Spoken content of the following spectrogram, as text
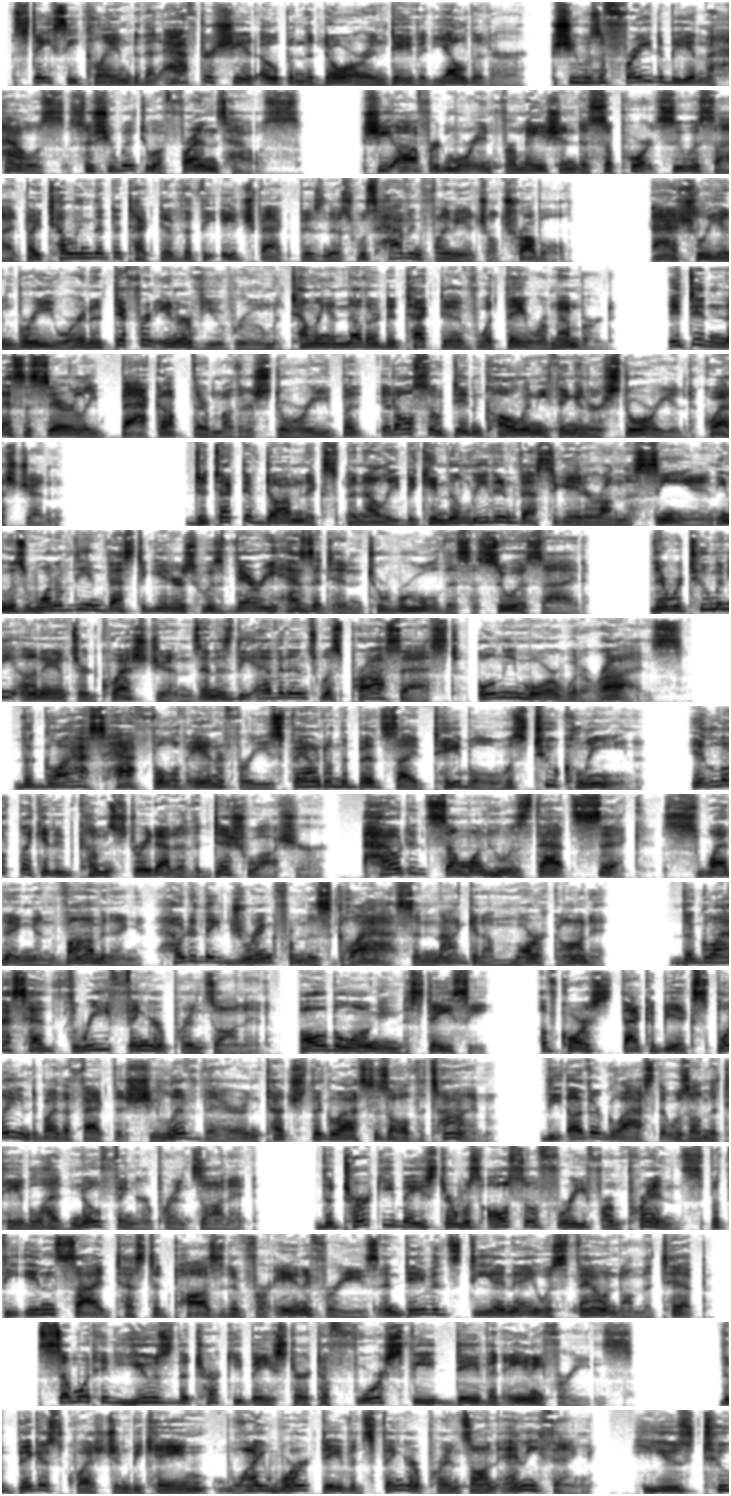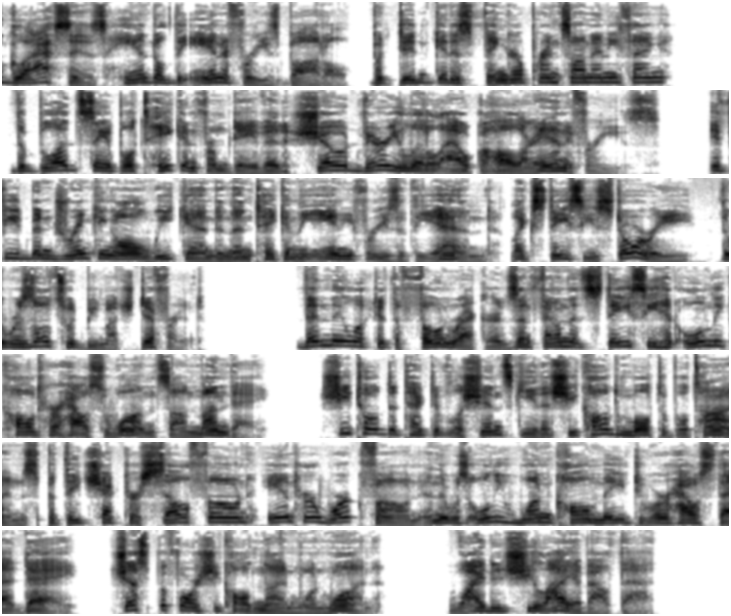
Stacy claimed that after she had opened the door and David yelled at her, she was afraid to be in the house, so she went to a friend's house. She offered more information to support suicide by telling the detective that the HVAC business was having financial trouble. Ashley and Bree were in a different interview room telling another detective what they remembered. It didn't necessarily back up their mother's story, but it also didn't call anything in her story into question. Detective Dominic Spinelli became the lead investigator on the scene, and he was one of the investigators who was very hesitant to rule this a suicide. There were too many unanswered questions, and as the evidence was processed, only more would arise. The glass half full of antifreeze found on the bedside table was too clean. It looked like it had come straight out of the dishwasher, how did someone who was that sick, sweating and vomiting, how did they drink from this glass and not get a mark on it? The glass had three fingerprints on it, all belonging to Stacy. Of course, that could be explained by the fact that she lived there and touched the glasses all the time. The other glass that was on the table had no fingerprints on it. The turkey baster was also free from prints, but the inside tested positive for antifreeze and David's DNA was found on the tip someone had used the turkey baster to force feed David antifreeze. The biggest question became why weren't David's fingerprints on anything? He used two glasses, handled the antifreeze bottle, but didn't get his fingerprints on anything? The blood sample taken from David showed very little alcohol or antifreeze. If he'd been drinking all weekend and then taken the antifreeze at the end, like Stacy's story, the results would be much different. Then they looked at the phone records and found that Stacy had only called her house once on Monday. She told Detective Lashinsky that she called multiple times, but they checked her cell phone and her work phone, and there was only one call made to her house that day, just before she called 911. Why did she lie about that?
